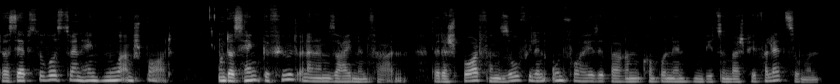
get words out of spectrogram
Das Selbstbewusstsein hängt nur am Sport. Und das hängt gefühlt an einem seidenen Faden, da der Sport von so vielen unvorhersehbaren Komponenten wie zum Beispiel Verletzungen,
